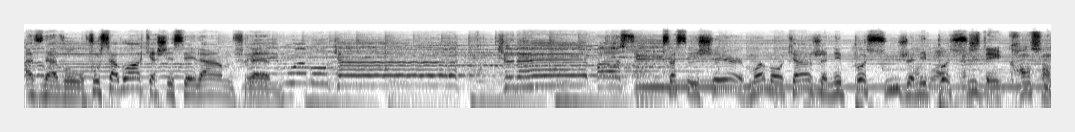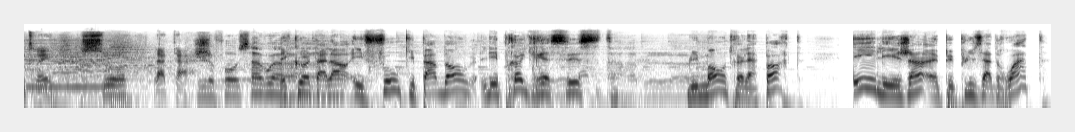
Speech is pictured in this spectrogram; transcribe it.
Aznavour, faut savoir cacher ses larmes, Fred. Moi, mon cœur, je n'ai pas su. Ça, c'est cher. Moi, mon cœur, je n'ai pas su, je n'ai pas su. rester concentré sur la tâche. Il faut savoir. Écoute, alors, il faut qu'il parte. Donc, les progressistes lui montrent la porte et les gens un peu plus à droite,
